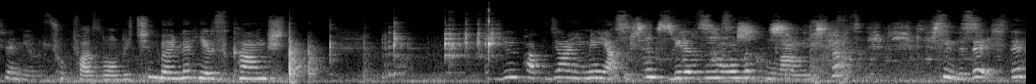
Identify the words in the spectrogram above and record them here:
bitiremiyoruz çok fazla olduğu için. Böyle yarısı kalmıştı. Dün patlıcan yemeği yapmıştım. Birazını onda kullanmıştım. Şimdi de işte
